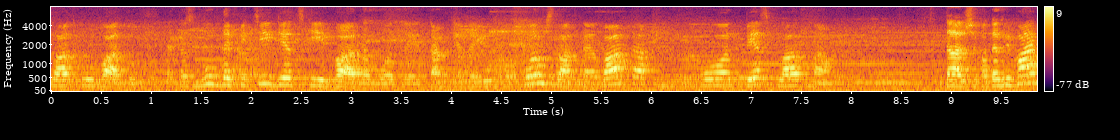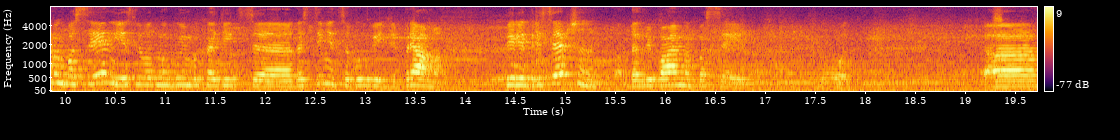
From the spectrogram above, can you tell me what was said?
сладкую вату. Это с двух до пяти детский бар работает. Там, где дают попкорн, сладкая вата, вот, бесплатно. Дальше, подогреваемый бассейн, если вот мы будем выходить с э, гостиницы, вы увидите прямо перед ресепшеном подогреваемый бассейн. Вот. А,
